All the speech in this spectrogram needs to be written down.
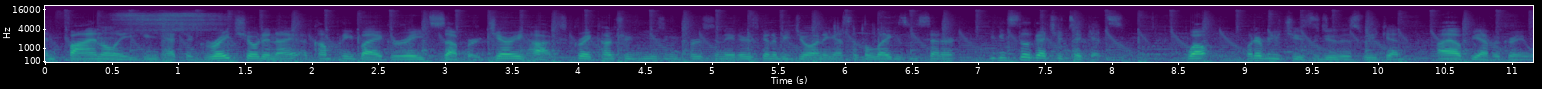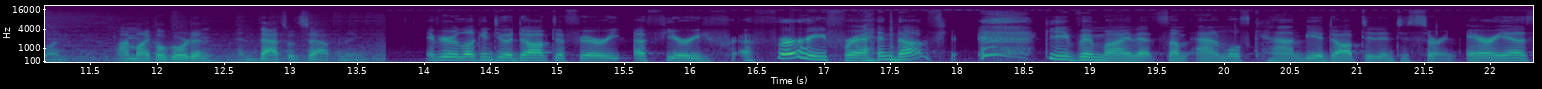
And finally, you can catch a great show tonight accompanied by a great supper. Jerry Hawks, great country music impersonator, is going to be joining us at the Legacy Center. You can still get your tickets. Well, whatever you choose to do this weekend, I hope you have a great one. I'm Michael Gordon, and that's what's happening. If you're looking to adopt a furry, a furry, a furry friend, not furry, keep in mind that some animals can't be adopted into certain areas.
